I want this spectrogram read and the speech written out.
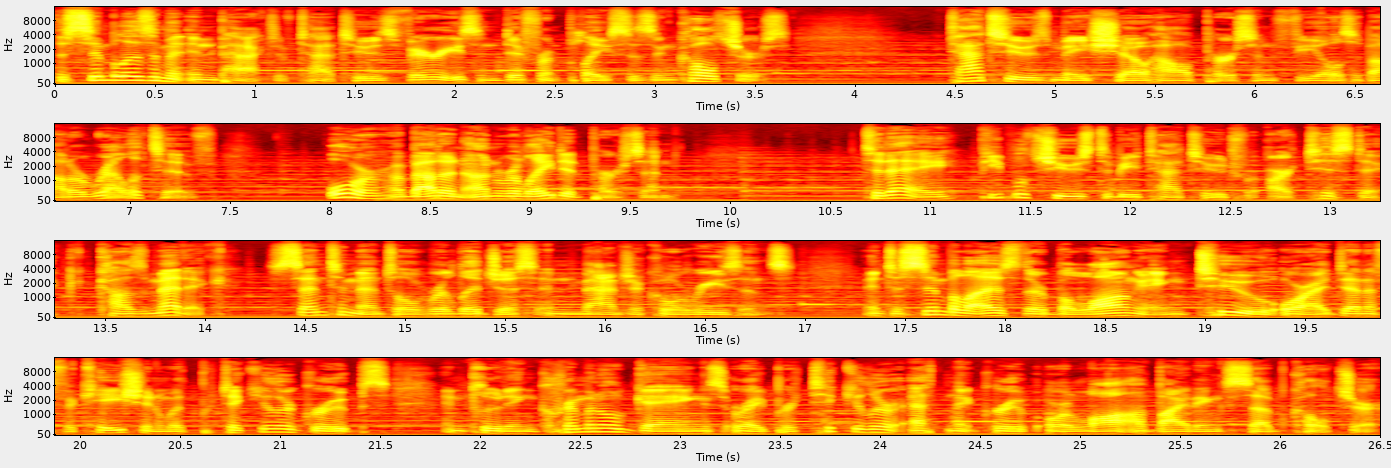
The symbolism and impact of tattoos varies in different places and cultures. Tattoos may show how a person feels about a relative or about an unrelated person. Today, people choose to be tattooed for artistic, cosmetic, sentimental, religious, and magical reasons, and to symbolize their belonging to or identification with particular groups, including criminal gangs or a particular ethnic group or law abiding subculture.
